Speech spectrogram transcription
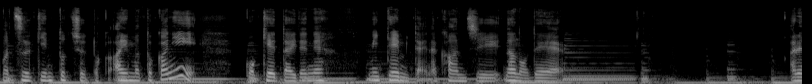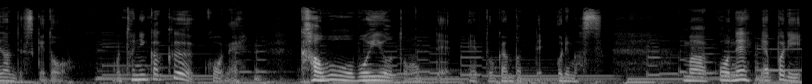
まあ、通勤途中とか合間とかにこう携帯でね見てみたいな感じなのであれなんですけど、まあ、とにかくこうね顔を覚えようと思って、えー、と頑張っております。まあこうねやっぱり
